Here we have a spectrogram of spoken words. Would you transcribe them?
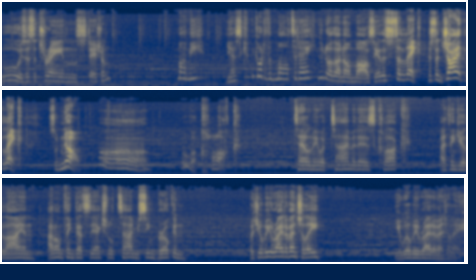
Ooh, is this a train station? Mommy? Yes, can we go to the mall today? You know there are no malls here. There's just a lake. Just a giant lake. So no. Oh. Ooh, a clock. Tell me what time it is, clock. I think you're lying. I don't think that's the actual time. You seem broken. But you'll be right eventually. You will be right eventually.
